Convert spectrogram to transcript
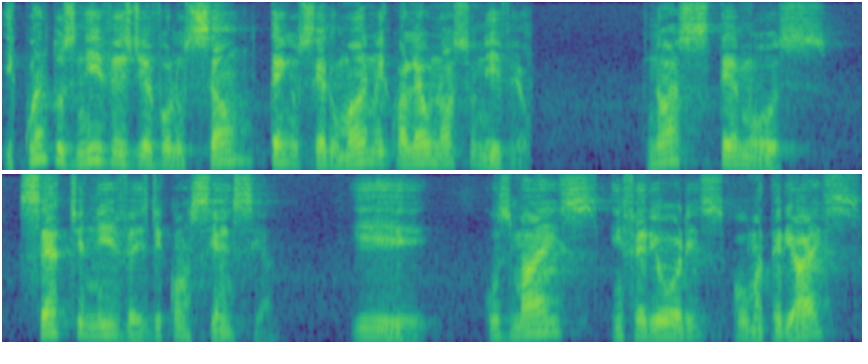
E quantos níveis de evolução tem o ser humano e qual é o nosso nível? Nós temos sete níveis de consciência e os mais inferiores ou materiais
